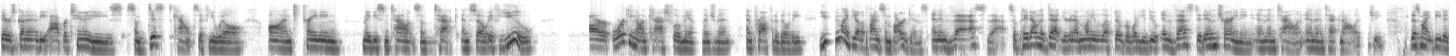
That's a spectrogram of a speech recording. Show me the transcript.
there's going to be opportunities, some discounts, if you will, on training, maybe some talent, some tech. And so if you are working on cash flow management and profitability, you, you might be able to find some bargains and invest that. So pay down the debt. You're going to have money left over. What do you do? Invest it in training and in talent and in technology. This might be to,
